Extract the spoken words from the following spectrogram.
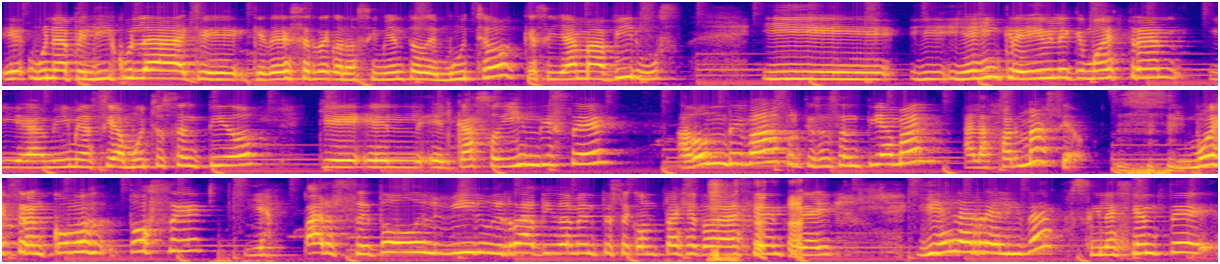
eh, una película que, debe ser de conocimiento de muchos, que se llama Virus, y, es increíble que muestran, y a mí me hacía mucho sentido, que el, el, caso índice, ¿a dónde va? Porque se sentía mal, a la farmacia. Y muestran cómo tose y esparce todo el virus y rápidamente se contagia toda la gente. Y ahí y es la realidad, si la gente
